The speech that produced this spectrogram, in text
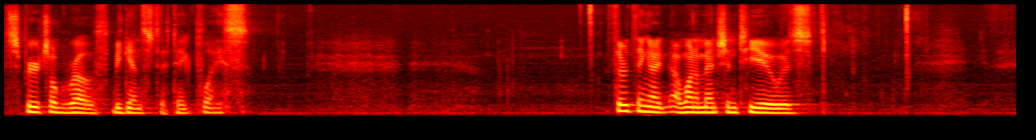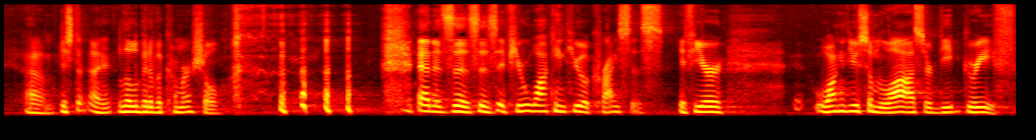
spiritual growth begins to take place. Third thing I, I want to mention to you is um, just a, a little bit of a commercial. and it's this is if you're walking through a crisis, if you're walking through some loss or deep grief,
